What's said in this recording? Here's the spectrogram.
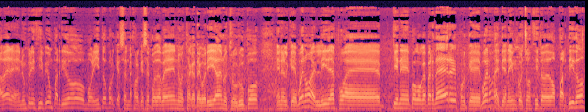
A ver, en un principio un partido bonito porque es el mejor que se puede ver en nuestra categoría, en nuestro grupo, en el que, bueno, el líder pues tiene poco que perder porque, bueno, eh, tiene un colchoncito de dos partidos.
